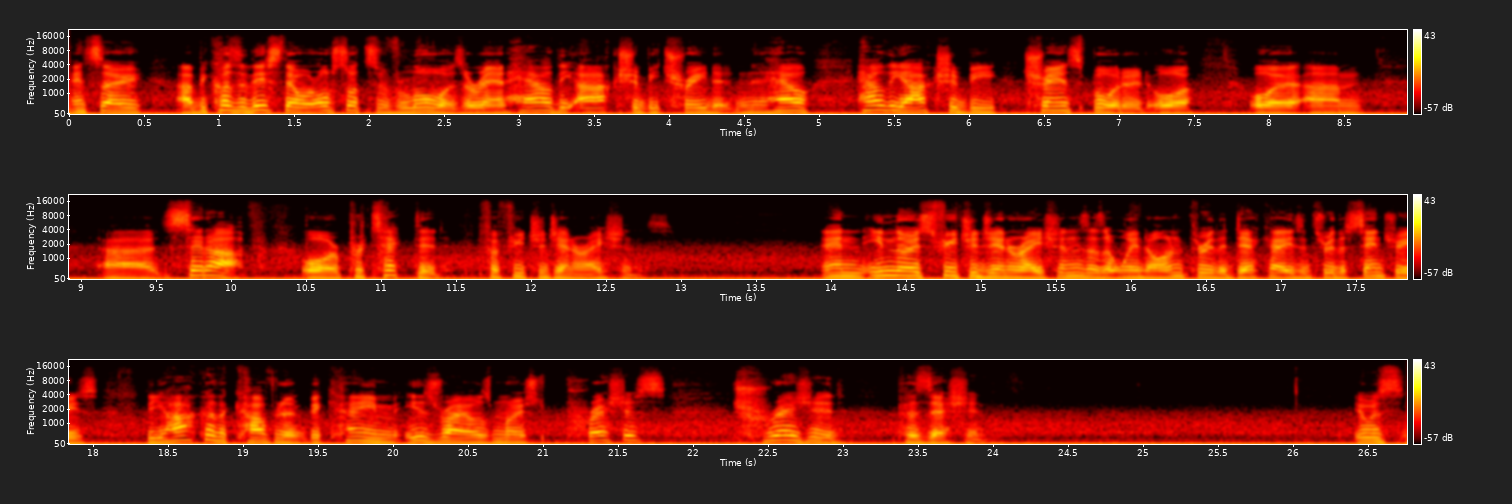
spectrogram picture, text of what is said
And so, uh, because of this, there were all sorts of laws around how the ark should be treated and how, how the ark should be transported or, or um, uh, set up or protected for future generations. And in those future generations, as it went on through the decades and through the centuries, the Ark of the Covenant became Israel's most precious, treasured possession. It was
